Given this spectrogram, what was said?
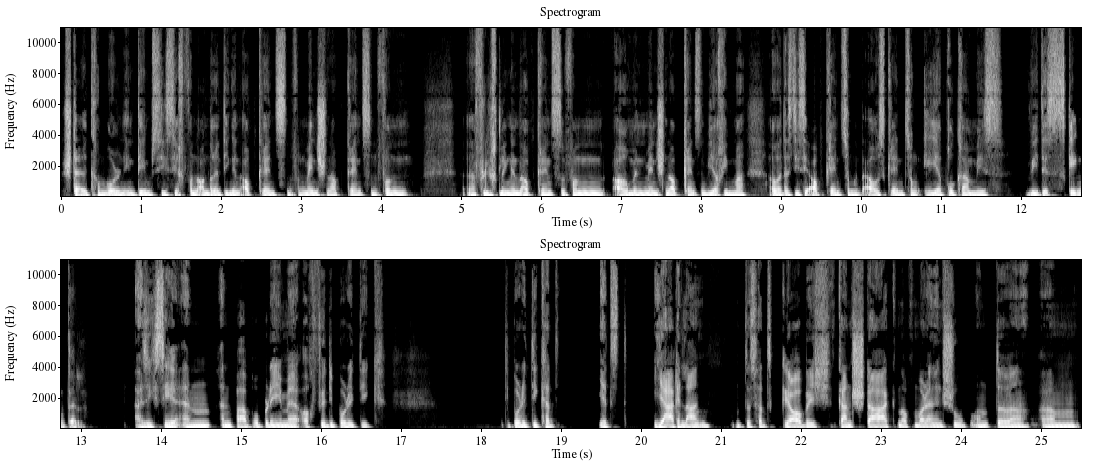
stärken wollen, indem sie sich von anderen Dingen abgrenzen, von Menschen abgrenzen, von äh, Flüchtlingen abgrenzen, von armen Menschen abgrenzen, wie auch immer, aber dass diese Abgrenzung und Ausgrenzung eher Programm ist wie das Gegenteil. Also ich sehe ein, ein paar Probleme auch für die Politik. Die Politik hat jetzt jahrelang und das hat, glaube ich, ganz stark nochmal einen Schub unter ähm,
